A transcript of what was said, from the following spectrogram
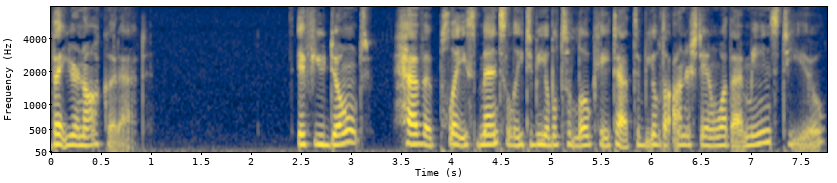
that you're not good at. If you don't have a place mentally to be able to locate that, to be able to understand what that means to you,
